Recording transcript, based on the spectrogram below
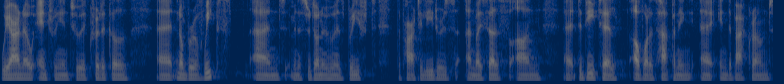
we are now entering into a critical uh, number of weeks. And Minister Donohoe has briefed the party leaders and myself on uh, the detail of what is happening uh, in the background.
